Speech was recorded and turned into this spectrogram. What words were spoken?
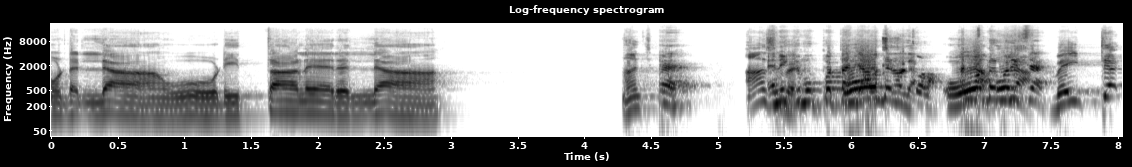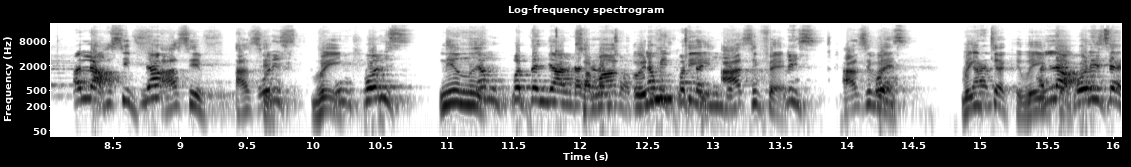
ഓടല്ല ഓടിത്താളേരല്ല. എനിക്ക് മുപ്പത്തഞ്ച് ഓടല്ല. ഓടല്ല. അല്ല, ആസിഫ് ആസിഫ് ആസിഫ് വെയിറ്റ്. നീ ഒന്ന് ഒരു മിനിറ്റ്. ആസിഫെ ആസിഫേ. വെയിറ്റ് ആക്ക് വെയിറ്റ്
